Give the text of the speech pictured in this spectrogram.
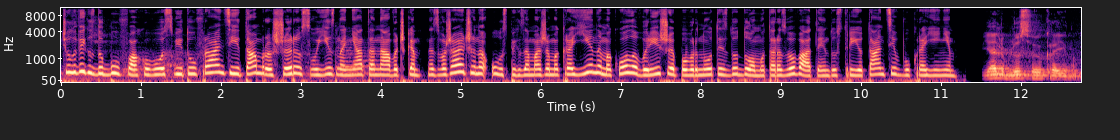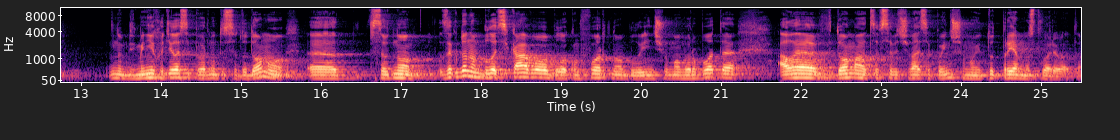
Чоловік здобув фахову освіту у Франції, там розширив свої знання та навички. Незважаючи на успіх за межами країни, Микола вирішує повернутись додому та розвивати індустрію танців в Україні. Я люблю свою країну. Ну, мені хотілося повернутися додому. Е, все одно за кордоном було цікаво, було комфортно, були інші умови роботи. Але вдома це все відчувається по-іншому, і тут приємно створювати.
